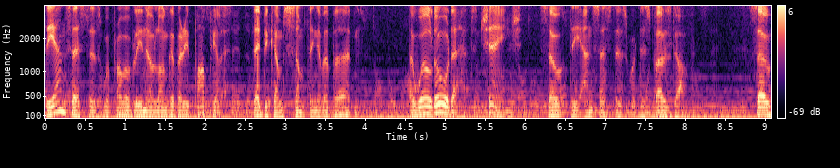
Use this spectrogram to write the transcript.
The ancestors were probably no longer very popular. They'd become something of a burden. The world order had to change, so the ancestors were disposed of. So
